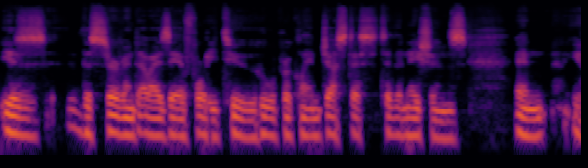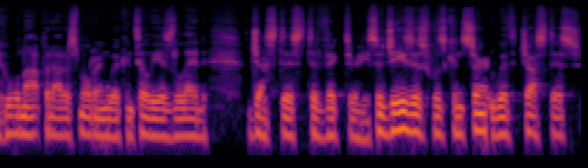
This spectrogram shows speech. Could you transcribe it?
is the servant of Isaiah 42, who will proclaim justice to the nations and who will not put out a smoldering wick until he has led justice to victory. So Jesus was concerned with justice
